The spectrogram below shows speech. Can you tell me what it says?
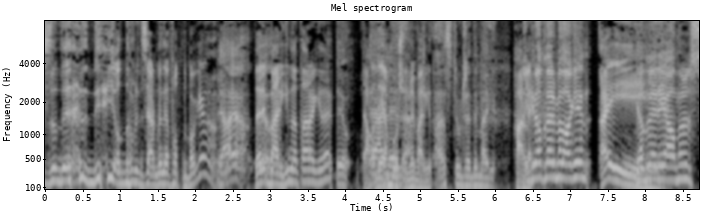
så de, de Jodden har blitt stjålet, men de har fått den tilbake? Ja, ja. Det er i Bergen, dette her, er ikke det? Jo, ja, de er morsomme i Bergen. det er Stort sett i Bergen. Herlig. Gratulerer med dagen. Hei! Gratulerer, Janus.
